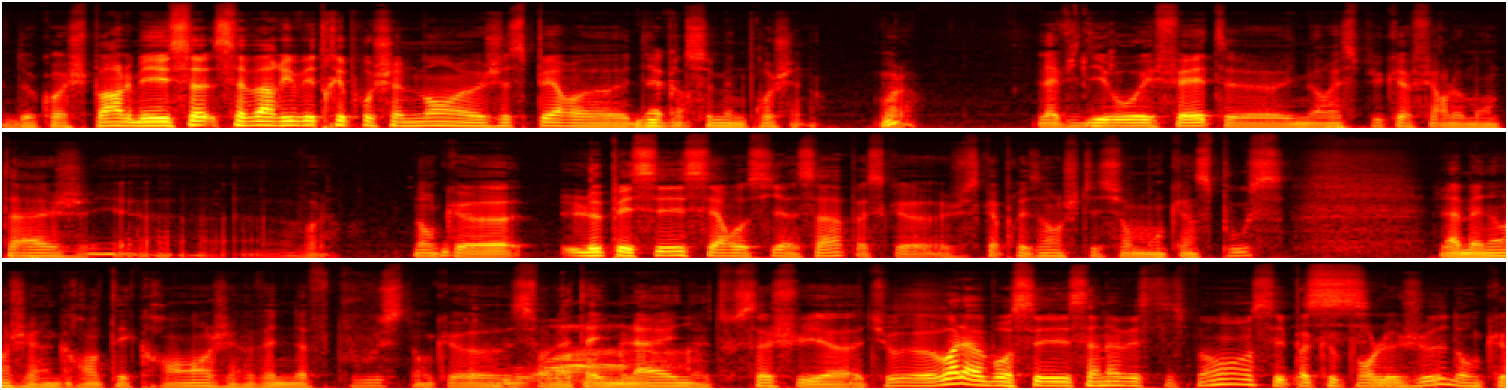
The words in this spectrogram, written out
de quoi je parle. Mais ça, va arriver très prochainement, euh, j'espère, début de semaine prochaine. Voilà. La vidéo est faite, il me reste plus qu'à faire le montage. Et, voilà. Donc le PC sert aussi à ça, parce que jusqu'à présent j'étais sur mon 15 pouces. Là maintenant j'ai un grand écran, j'ai un 29 pouces, donc sur la timeline, tout ça, je suis, tu vois, voilà, bon c'est un investissement, c'est pas que pour le jeu, donc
